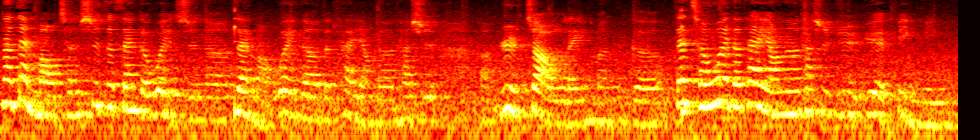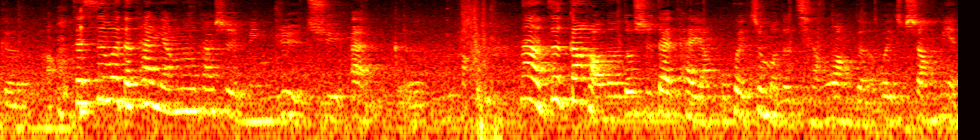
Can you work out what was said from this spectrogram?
那在卯辰巳这三个位置呢，在卯位呢的太阳呢，它是呃日照雷门格；在辰位的太阳呢，它是日月并明格。好，在巳位的太阳呢，它是明日趋暗格，那这刚好呢，都是在太阳不会这么的强旺的位置上面，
